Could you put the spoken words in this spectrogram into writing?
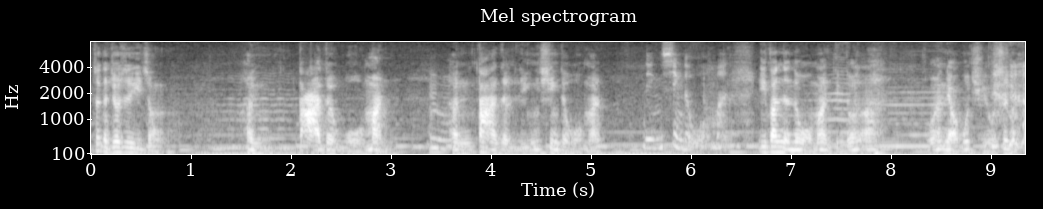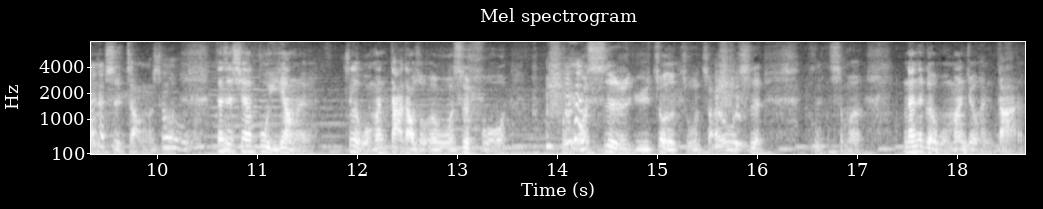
这个就是一种很大的我慢，嗯，很大的灵性的我慢。灵性的我慢。一般人的我慢顶多说啊，我很了不起，我是个董事长什么哦。但是现在不一样了，这个我慢大到说，呃，我是佛，我是宇宙的主宰，我是什么？那那个我慢就很大了。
